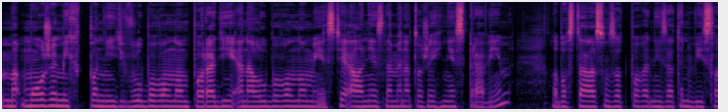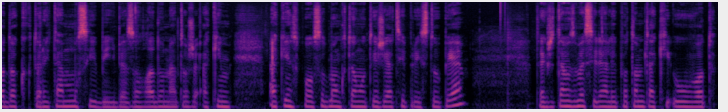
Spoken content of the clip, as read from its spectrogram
môžem ich plniť v ľubovoľnom poradí a na ľubovoľnom mieste, ale neznamená to, že ich nespravím, lebo stále som zodpovedný za ten výsledok, ktorý tam musí byť bez ohľadu na to, že akým, akým spôsobom k tomu tí žiaci pristúpia. Takže tam sme si dali potom taký úvod,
